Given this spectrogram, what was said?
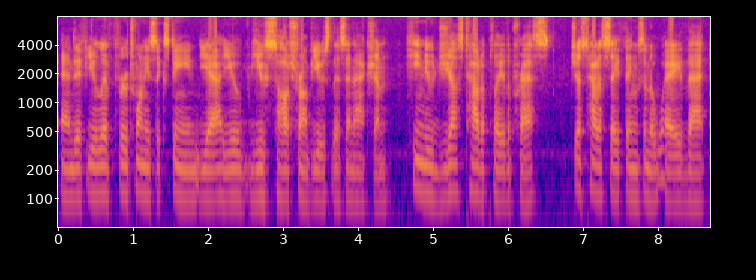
And if you lived through 2016, yeah, you, you saw Trump use this in action. He knew just how to play the press, just how to say things in a way that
